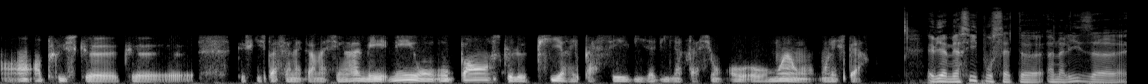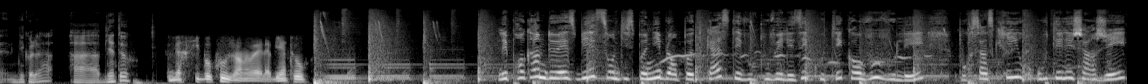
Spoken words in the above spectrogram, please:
en, plus que, que que ce qui se passe à l'international. Mais mais on, pense que le pire est passé vis-à-vis de l'inflation. Au, moins on l'espère. Eh bien, merci pour cette euh, analyse, euh, Nicolas. À bientôt. Merci beaucoup, Jean-Noël. À bientôt. Les programmes de SBS sont disponibles en podcast et vous pouvez les écouter quand vous voulez. Pour s'inscrire ou télécharger,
